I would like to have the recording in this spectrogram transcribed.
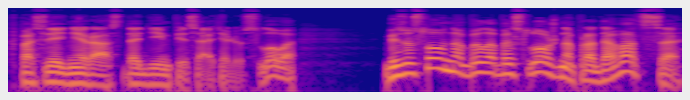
в последний раз дадим писателю слово, — Безусловно, было бы сложно продаваться,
